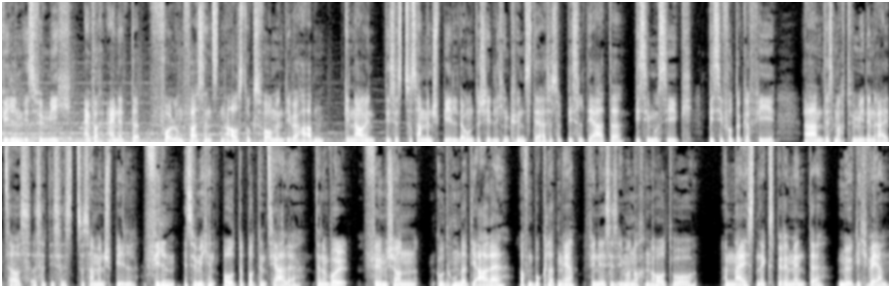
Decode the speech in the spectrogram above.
Film ist für mich einfach eine der vollumfassendsten Ausdrucksformen, die wir haben. Genau in dieses Zusammenspiel der unterschiedlichen Künste, also so ein bisschen Theater, bisschen Musik, bisschen Fotografie, ähm, das macht für mich den Reiz aus, also dieses Zusammenspiel. Film ist für mich ein Ort der Potenziale, denn obwohl Film schon gut 100 Jahre auf dem Buckel hat mehr, finde ich, ist es immer noch ein Ort, wo am meisten Experimente möglich wären.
